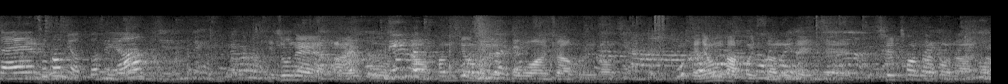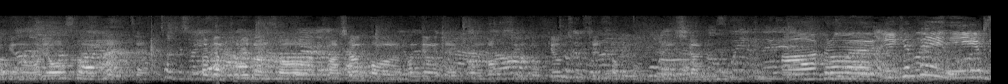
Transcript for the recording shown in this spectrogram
오셨는데 소감이 어떠세요? 기존에 알고 아, 환경을 보호하자 뭐 이런 개념은 갖고 있었는데 이제 실천하거나 그러기는 어려웠었는데 이제 설명 들으면서 다시 한번 환경에 대한 경각심도 깨우칠 수 있었고 그런 시간이었어요. 아, 그러면 이 캠페인이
